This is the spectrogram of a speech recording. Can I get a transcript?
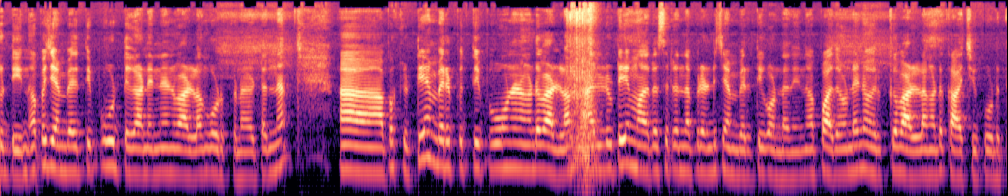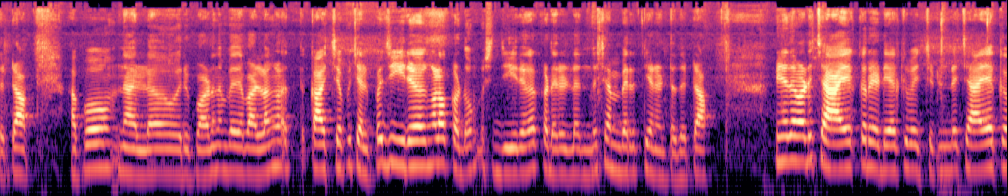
കിട്ടിയിരുന്നു. അപ്പോൾ ചെമ്പരത്തി പൂ ഇട്ട് കാണാൻ വെള്ളം കൊടുക്കണം കേട്ടെന്ന്. അപ്പോൾ കിട്ടിയ ചെമ്പരത്തി പൂണ് അങ്ങോട്ട് വെള്ളം. അല്ലുട്ടി മദ്രസിട്ട് വന്നപ്പോൾ രണ്ട് ചെമ്പരത്തി കൊണ്ടുവന്നിരുന്നു. അപ്പോൾ അതുകൊണ്ട് തന്നെ അവർക്ക് വെള്ളം അങ്ങോട്ട് കാച്ചി കൊടുത്തിട്ടാ. അപ്പോൾ നല്ല ഒരുപാട് വെള്ളം കാച്ചിയപ്പോൾ ചിലപ്പോൾ ജീരകങ്ങളൊക്കെ ഇടും. പക്ഷെ ജീരകമൊക്കെ ഇടലുണ്ട് എന്ത് ചെമ്പരത്തിയാണ് ഇട്ടത് കേട്ടോ പിന്നെ അതവിടെ ചായയൊക്കെ റെഡിയാക്കി വെച്ചിട്ടുണ്ട്. ചായയൊക്കെ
